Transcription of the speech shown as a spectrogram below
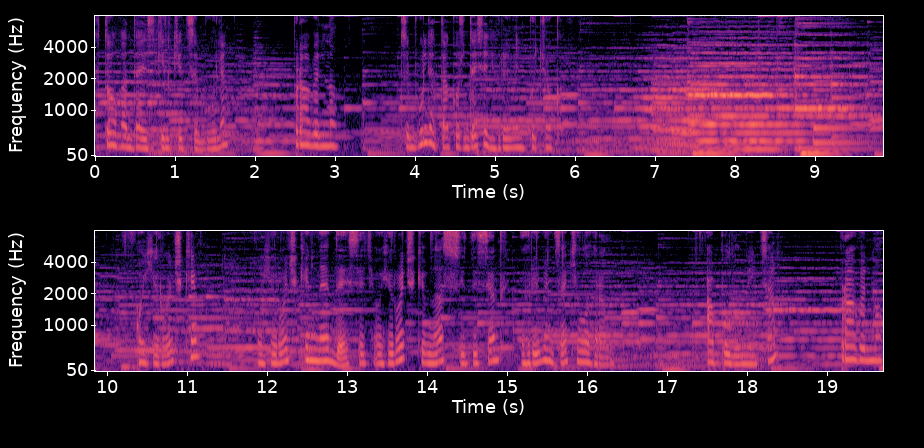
Хто гадає, скільки цибуля? Правильно, цибуля також 10 гривень пучок. Огірочки. Огірочки не 10. Огірочки в нас 60 гривень за кілограм. А полуниця? Правильно,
